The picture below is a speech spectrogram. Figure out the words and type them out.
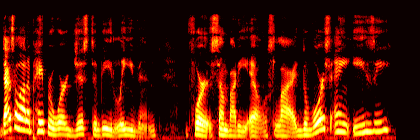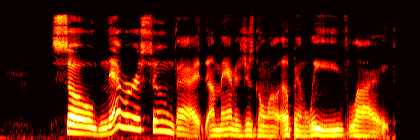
that's a lot of paperwork just to be leaving for somebody else. Like, divorce ain't easy. So, never assume that a man is just going to up and leave. Like,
